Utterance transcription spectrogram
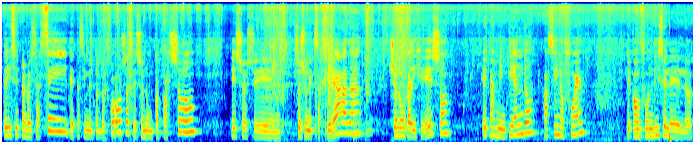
Te dice esto no es así, te estás inventando cosas, eso nunca pasó, eso es, eh, sos una exagerada, yo nunca dije eso, estás mintiendo, así no fue, te confundís los,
